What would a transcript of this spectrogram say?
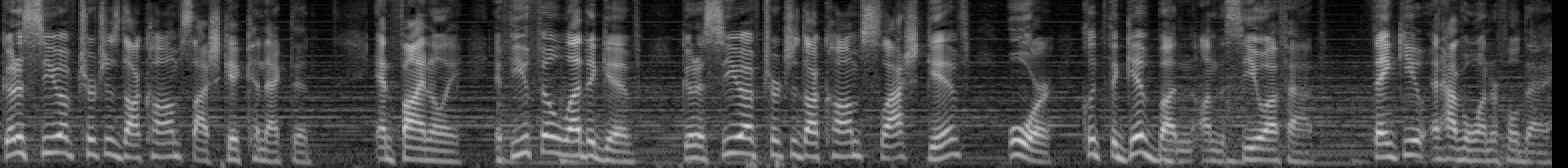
go to cofchurches.com slash get connected. And finally, if you feel led to give, go to cofchurches.com slash give or click the give button on the COF app. Thank you and have a wonderful day.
